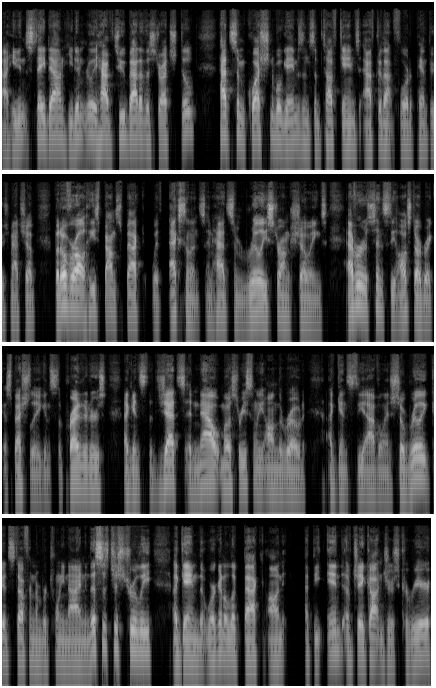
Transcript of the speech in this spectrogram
Uh, he didn't stay down. He didn't really have too bad of a stretch. Still had some questionable games and some tough games after that Florida Panthers matchup. But overall, he's bounced back with excellence and had some really strong showings ever since the All Star break, especially against the Predators, against the Jets, and now most recently on the road against the Avalanche. So, really good stuff for number 29. And this is just truly a game that we're going to look back on at the end of Jake Oettinger's career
